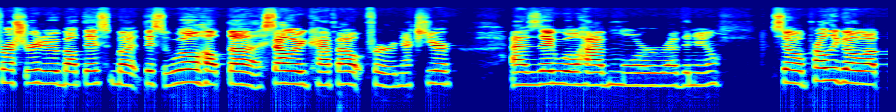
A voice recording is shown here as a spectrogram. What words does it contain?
frustrated about this, but this will help the salary cap out for next year as they will have more revenue. So it'll probably go up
